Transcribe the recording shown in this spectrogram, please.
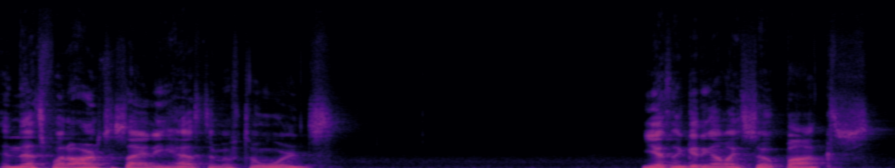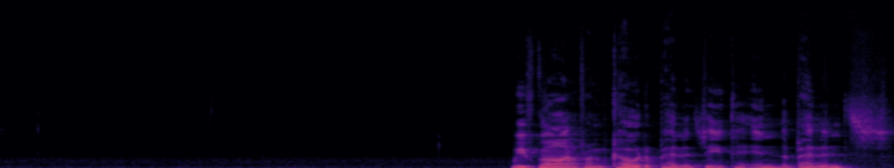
And that's what our society has to move towards. Yes, I'm getting on my soapbox. We've gone from codependency to independence.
